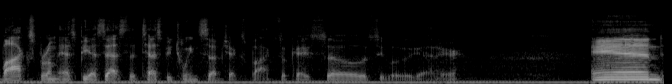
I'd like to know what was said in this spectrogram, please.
box from SPSS, the test between subjects box. Okay, so let's see what we got here. And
